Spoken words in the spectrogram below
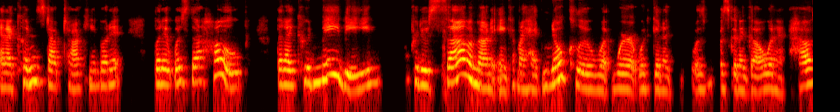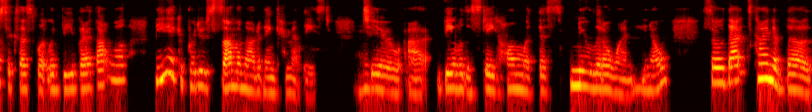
and I couldn't stop talking about it. But it was the hope that I could maybe produce some amount of income. I had no clue what where it would gonna was was gonna go and how successful it would be. But I thought, well, maybe I could produce some amount of income at least mm-hmm. to uh, be able to stay home with this new little one. You know, so that's kind of the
